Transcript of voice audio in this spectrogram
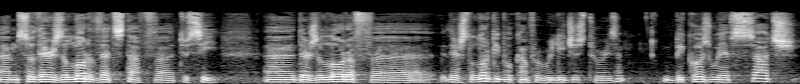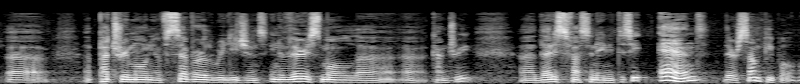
Um, so there's a lot of that stuff uh, to see. Uh, there's a lot of uh, there's a lot of people come for religious tourism because we have such uh, a patrimony of several religions in a very small uh, country. That is fascinating to see. And there are some people,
